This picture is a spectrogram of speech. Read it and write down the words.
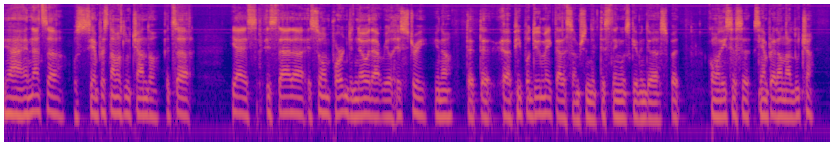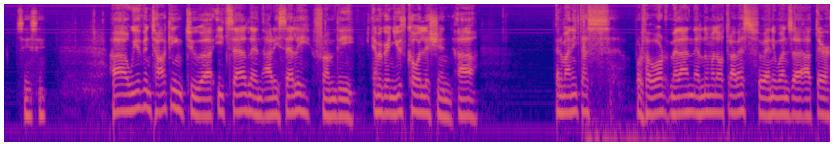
Yeah, and that's a siempre estamos luchando. It's a yeah, it's that uh, it's so important to know that real history, you know, that that uh, people do make that assumption that this thing was given to us, but como dices, siempre era una lucha. Sí, sí. Uh, we have been talking to uh, Itzel and Araceli from the Immigrant Youth Coalition. Uh, hermanitas, por favor, me dan el número otra vez for anyone's uh, out there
